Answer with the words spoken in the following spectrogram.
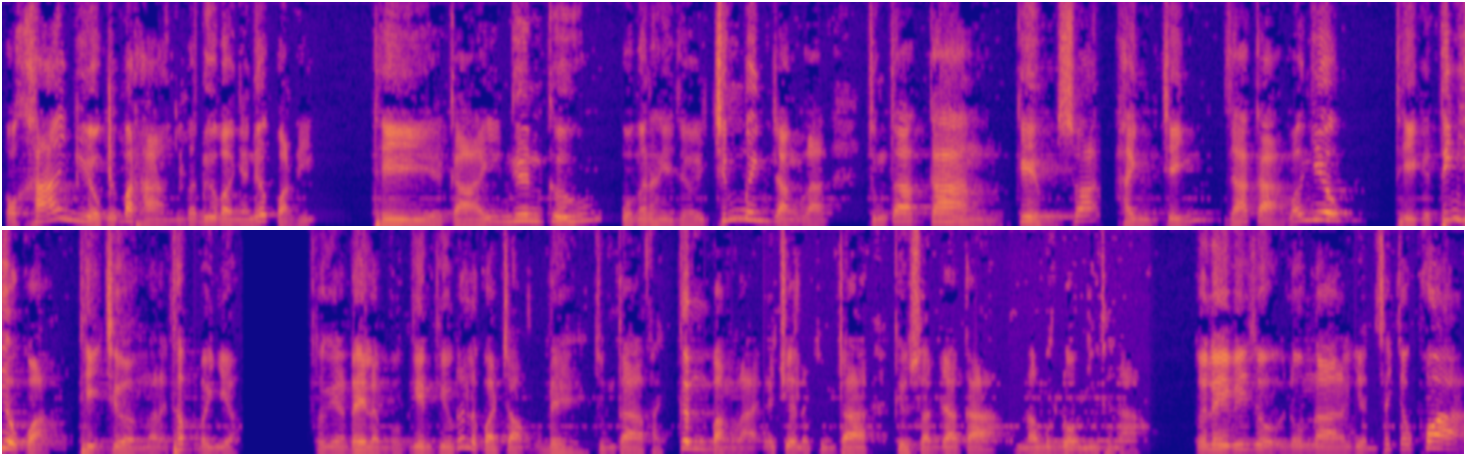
có khá nhiều cái mặt hàng chúng ta đưa vào nhà nước quản lý, thì cái nghiên cứu của ngân hàng thế giới chứng minh rằng là chúng ta càng kiểm soát hành chính giá cả bao nhiêu thì cái tính hiệu quả thị trường nó lại thấp bấy nhiêu. Tôi nghĩ là đây là một nghiên cứu rất là quan trọng để chúng ta phải cân bằng lại cái chuyện là chúng ta kiểm soát giá cả nó mức độ như thế nào. Tôi lấy ví dụ nôm na quyển sách giáo khoa,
